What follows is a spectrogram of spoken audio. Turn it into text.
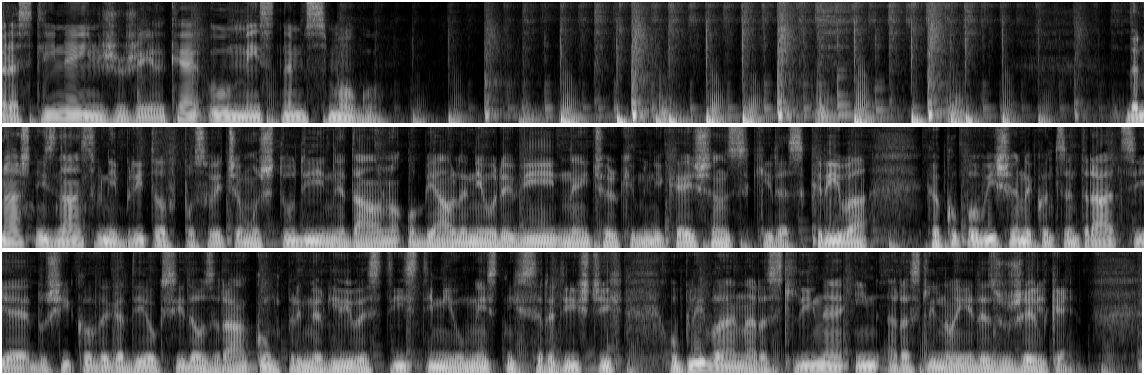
Rastline in žuželke v mestnem smogu. Današnji znanstveni Britov posvečamo študiji nedavno objavljeni v reviji Nature Communications, ki razkriva, kako povišene koncentracije dušikovega dioksida v zraku, primerljive s tistimi v mestnih središčih, vplivajo na rastline in rastlinojede žuželke.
